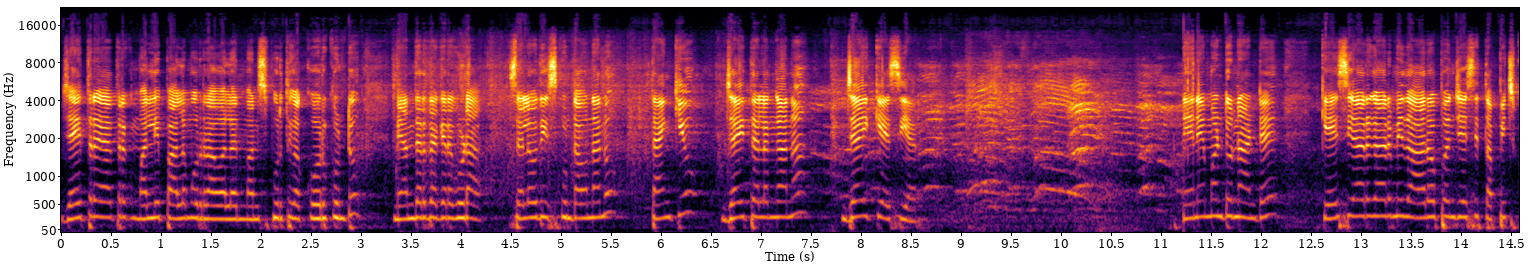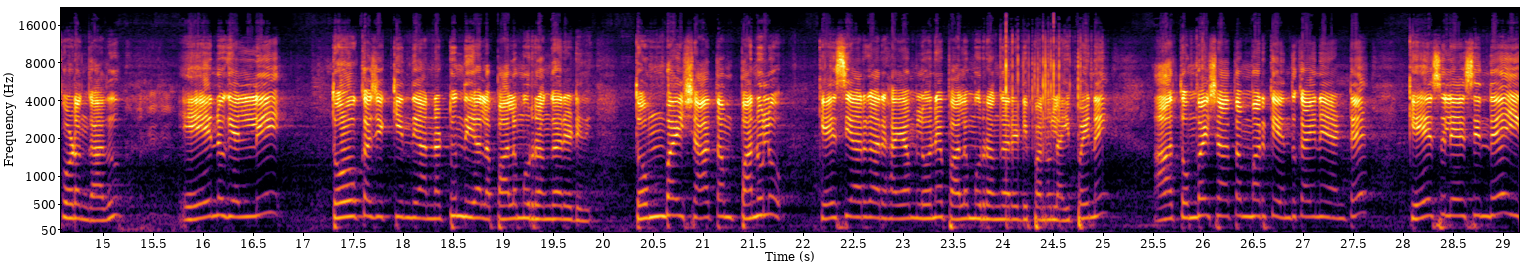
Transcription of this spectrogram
జైత్రయాత్రకు మళ్ళీ పాలమూరు రావాలని మనస్ఫూర్తిగా కోరుకుంటూ మీ అందరి దగ్గర కూడా సెలవు తీసుకుంటా ఉన్నాను. Thank you. జై తెలంగాణ. జై కేసీఆర్. నేనేమంటున్నా అంటే కేసీఆర్ గారి మీద ఆరోపణ చేసి తప్పించుకోవడం కాదు. ఏనుగెళ్ళి తోక చిక్కింది అన్నట్టుంది ఇవాళ పాలమూరు రంగారెడ్డిది. తొంభై శాతం పనులు కేసీఆర్ గారి హయాంలోనే పాలమూరు రంగారెడ్డి పనులు అయిపోయినాయి. ఆ తొంభై శాతం వరకు ఎందుకైనాయి అంటే కేసులు వేసిందే ఈ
